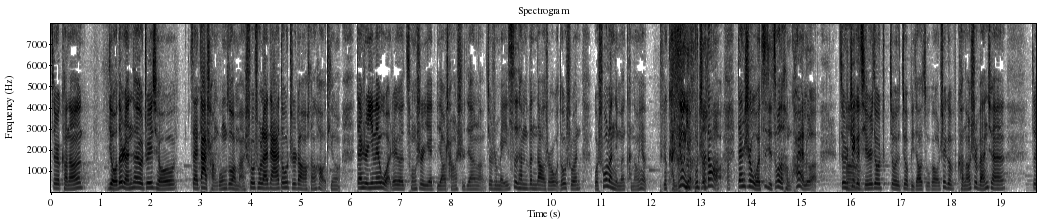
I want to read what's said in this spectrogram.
就是可能有的人他又追求在大厂工作嘛，说出来大家都知道很好听。但是因为我这个从事也比较长时间了，就是每一次他们问到的时候，我都说我说了，你们可能也肯定也不知道，但是我自己做的很快乐，就是这个其实就就就比较足够。这个可能是完全。就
